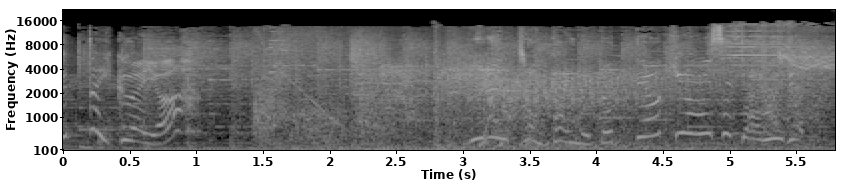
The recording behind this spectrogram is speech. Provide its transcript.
クッといくわよ。グレンちゃん界のとっておきを見せてあげる。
